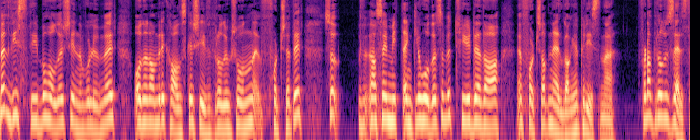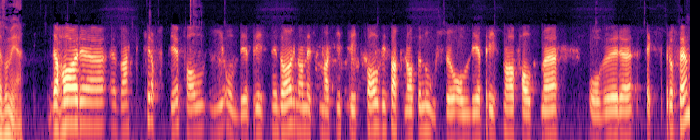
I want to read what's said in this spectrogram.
Men hvis de beholder sine volumer, og den amerikanske skiferproduksjonen fortsetter, så altså i mitt enkle hode så betyr det da en fortsatt nedgang i prisene? For da produseres det for mye? Det har eh, vært kraftige fall i oljeprisen i dag. Det har nesten vært i fritt fall. Vi snakker nå at nordsjøoljeprisen har falt med over 6 eh,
